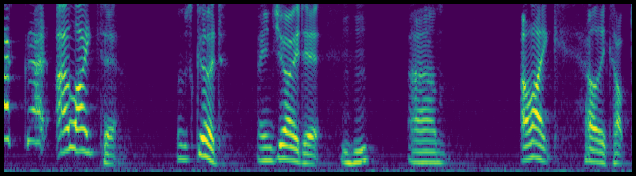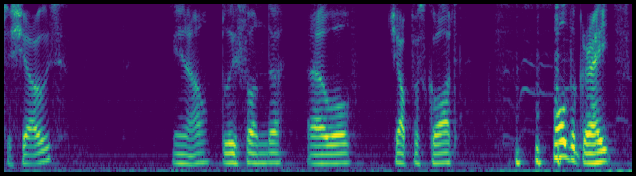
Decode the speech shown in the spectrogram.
I, I liked it. It was good. I enjoyed it. hmm Um, I like helicopter shows. You know, Blue Thunder, Airwolf, Chopper Squad, all the greats.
